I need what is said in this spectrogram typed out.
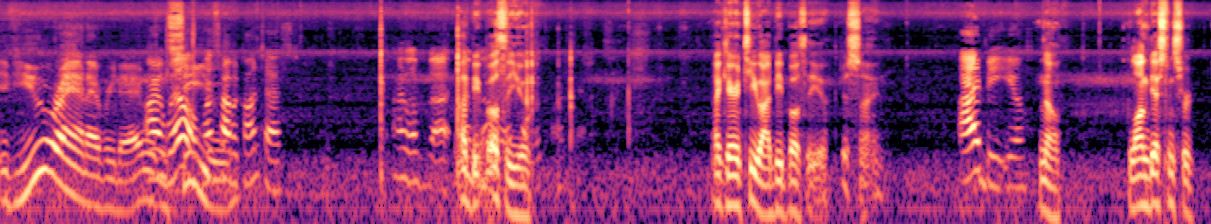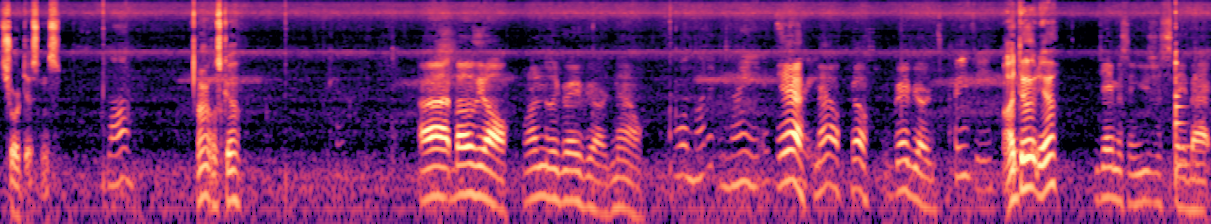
If you ran every day, I, I will. see you. Let's have a contest. I love that. I'd I beat both of you. have a contest. I guarantee you, I'd beat both of you. Just saying. I beat you. No, long distance or short distance. Long. All right, let's go. All right, both of y'all, run to the graveyard now. Well, not at night. It's Yeah, scary. now go graveyard. It's creepy. I'll do it. Yeah, Jameson, you just stay back.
